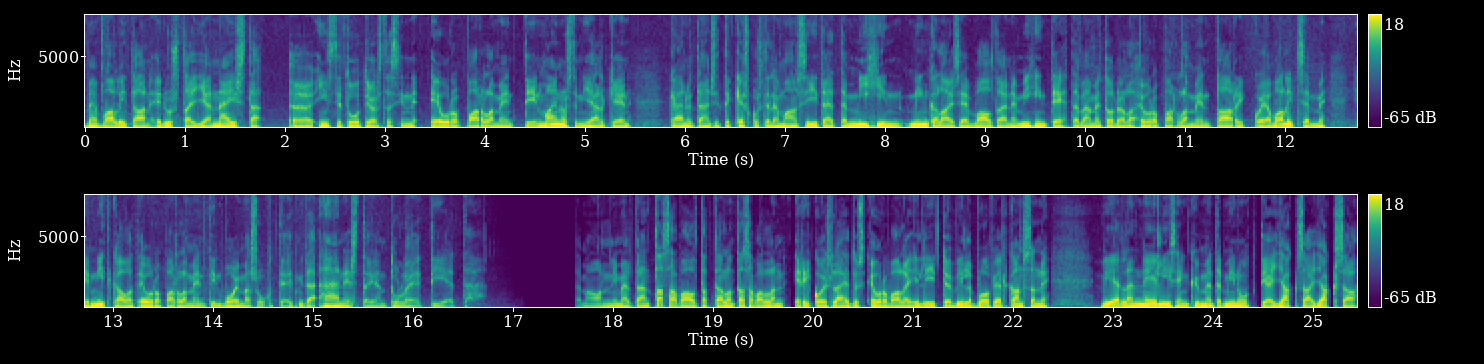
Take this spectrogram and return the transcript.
me valitaan edustajia näistä ö, instituutioista sinne europarlamenttiin. Mainosten jälkeen käännytään sitten keskustelemaan siitä, että mihin, minkälaiseen valtaan ja mihin tehtävään me todella europarlamentaarikkoja valitsemme ja mitkä ovat europarlamentin voimasuhteet, mitä äänestäjän tulee tietää. Tämä on nimeltään Tasavalta. Täällä on Tasavallan erikoislähetys eurovaaleihin liittyen Ville Blofeld kanssanne. Vielä 40 minuuttia jaksaa jaksaa.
